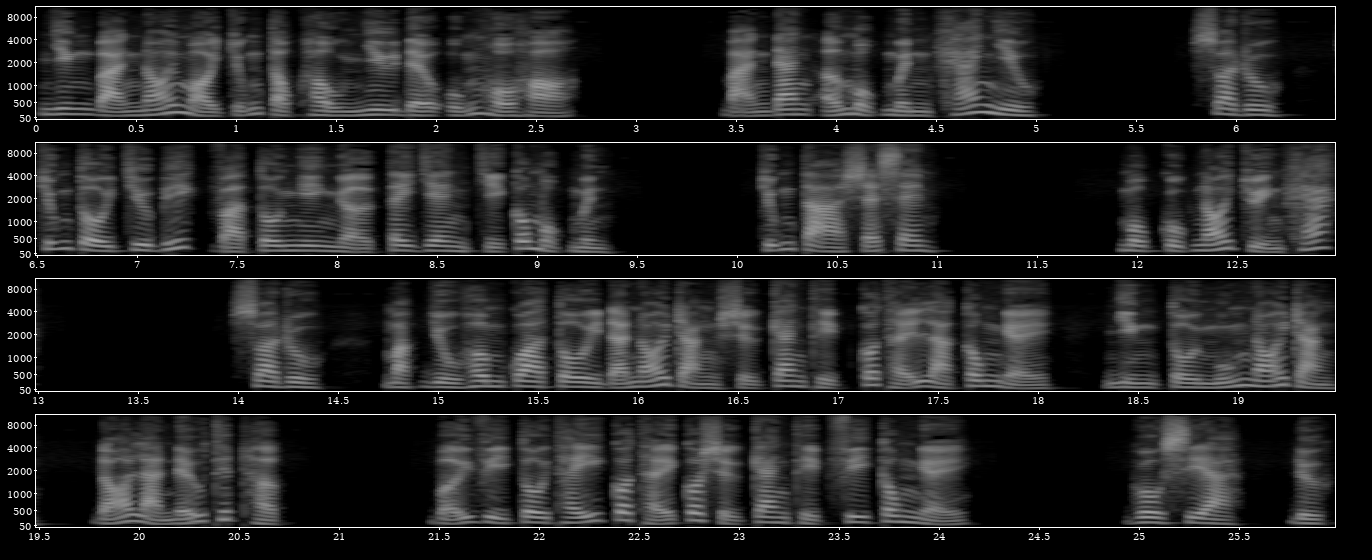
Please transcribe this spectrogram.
nhưng bạn nói mọi chủng tộc hầu như đều ủng hộ họ. Bạn đang ở một mình khá nhiều. Soaru, chúng tôi chưa biết và tôi nghi ngờ Tây Giang chỉ có một mình. Chúng ta sẽ xem. Một cuộc nói chuyện khác. Soaru, mặc dù hôm qua tôi đã nói rằng sự can thiệp có thể là công nghệ, nhưng tôi muốn nói rằng, đó là nếu thích hợp. Bởi vì tôi thấy có thể có sự can thiệp phi công nghệ. Gosia, được.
